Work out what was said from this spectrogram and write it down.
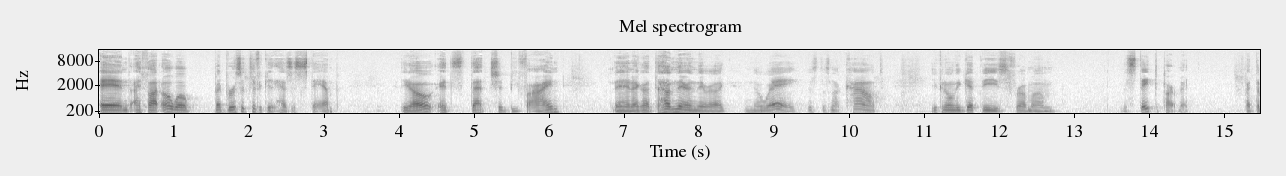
and I thought, oh well, my birth certificate has a stamp, you know, it's that should be fine, and I got down there and they were like, no way, this does not count. You can only get these from um, the State Department at the,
